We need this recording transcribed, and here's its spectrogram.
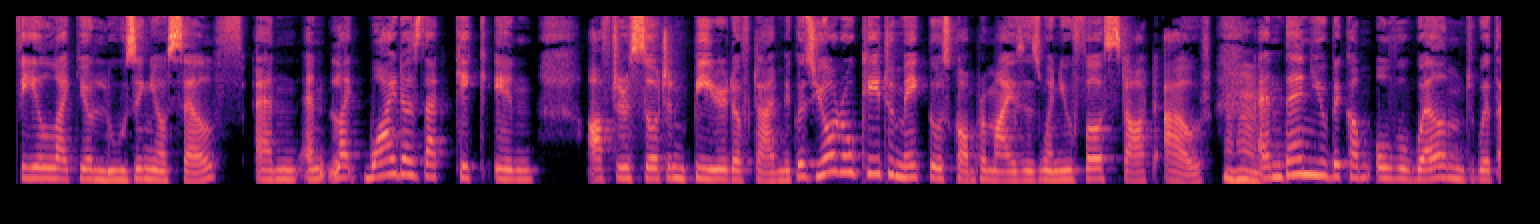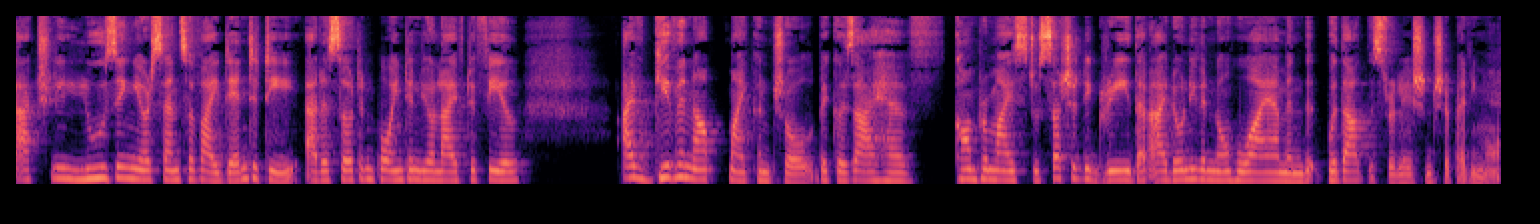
feel like you're losing yourself and and like why does that kick in after a certain period of time because you're okay to make those compromises when you first start out mm-hmm. and then you become overwhelmed with actually losing your sense of identity at a certain point in your life to feel I've given up my control because I have compromised to such a degree that I don't even know who I am in the, without this relationship anymore?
